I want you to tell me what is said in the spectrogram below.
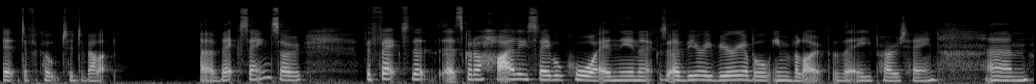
it difficult to develop a vaccine? So, the fact that it's got a highly stable core and then a very variable envelope, the E protein. Um,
